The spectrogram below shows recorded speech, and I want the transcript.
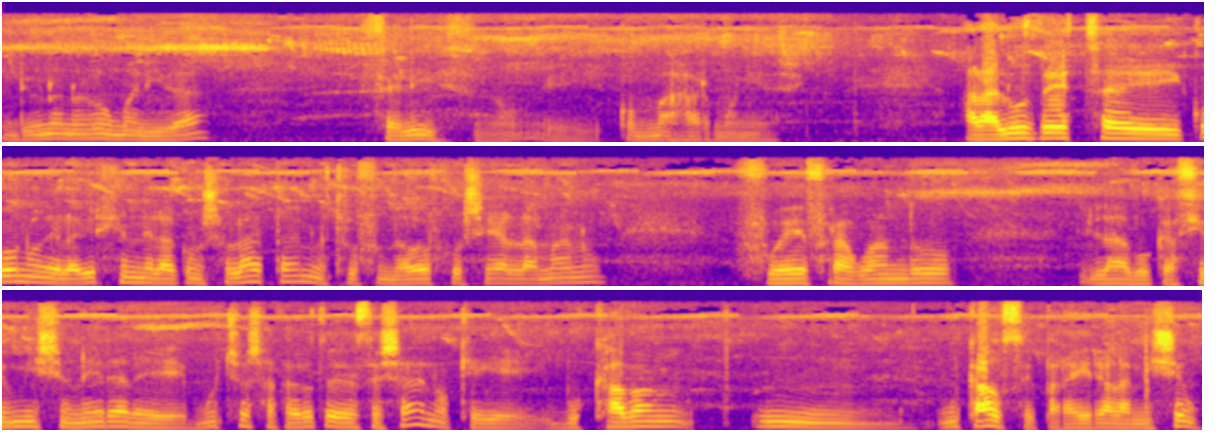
de una nueva humanidad feliz y con más armonía. A la luz de este icono de la Virgen de la Consolata, nuestro fundador José Alamano fue fraguando la vocación misionera de muchos sacerdotes diocesanos que buscaban un cauce para ir a la misión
